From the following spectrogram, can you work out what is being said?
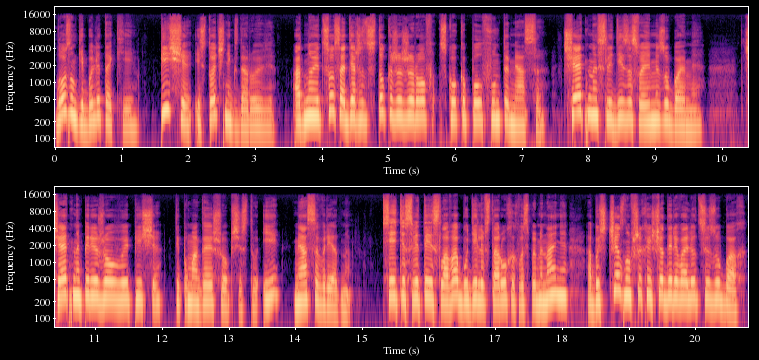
Лозунги были такие Пища – источник здоровья. Одно яйцо содержит столько же жиров, сколько полфунта мяса. Тщательно следи за своими зубами. Тщательно пережевывая пищу, ты помогаешь обществу. И мясо вредно. Все эти святые слова будили в старухах воспоминания об исчезнувших еще до революции зубах,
